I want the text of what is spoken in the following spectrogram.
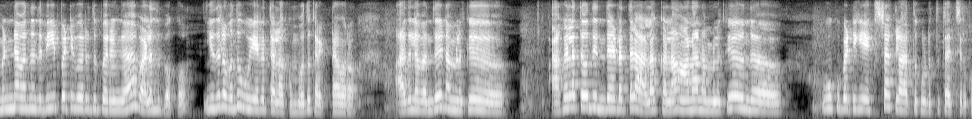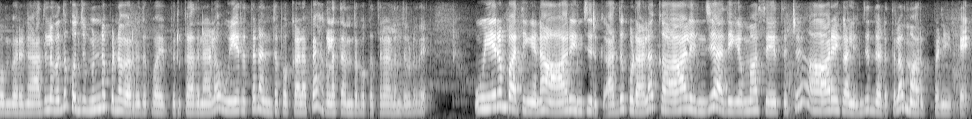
முன்ன வந்து இந்த வீப்பட்டி வருது பாருங்க வலது பக்கம். இதில் வந்து உயரத்தை அளக்கும் போது கரெக்டாக வரும். அதில் வந்து நம்மளுக்கு அகலத்தை வந்து இந்த இடத்துல அளக்கலாம். ஆனால் நம்மளுக்கு இந்த ஊக்குப்பட்டிக்கு எக்ஸ்ட்ரா கிளாத்து கொடுத்து தச்சிருக்கோம் பாருங்க. அதில் வந்து கொஞ்சம் முன்ன பின்ன வர்றதுக்கு வாய்ப்பு இருக்குது அதனால் உயரத்தை நான் இந்த பக்கம் அளப்பேன் அகலத்தை அந்த பக்கத்தில் அளந்துக்கிடுவேன் உயரம் பார்த்தீங்கன்னா ஆறு இன்ச்சு இருக்குது அது கூடால கால் இன்ச்சு அதிகமாக சேர்த்துட்டு ஆறே கால் இன்ச்சு இந்த இடத்துல மார்க் பண்ணியிருக்கேன்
